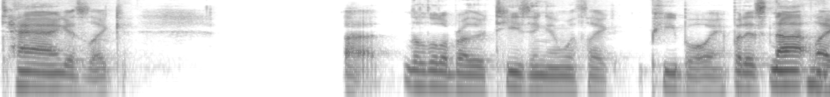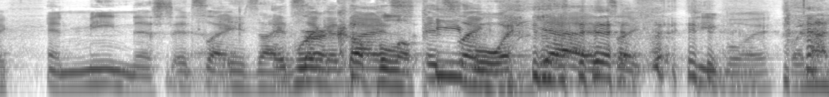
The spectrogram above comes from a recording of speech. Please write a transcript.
tag is like uh the little brother teasing him with like P boy, but it's not like in meanness. It's like It's like, "We're a couple of it's like- P-boy." yeah, it's like P boy. We're not,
